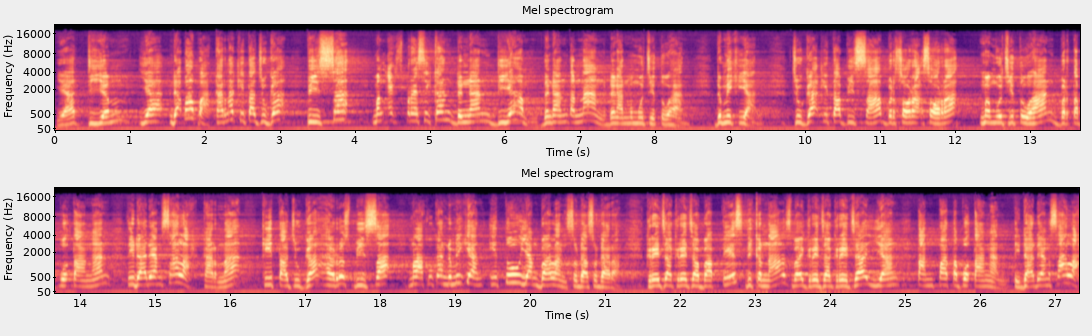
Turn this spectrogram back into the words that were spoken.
ya diem ya enggak apa-apa karena kita juga bisa mengekspresikan dengan diam dengan tenang dengan memuji Tuhan demikian juga kita bisa bersorak-sorak memuji Tuhan bertepuk tangan tidak ada yang salah karena kita juga harus bisa melakukan demikian. Itu yang balance, saudara-saudara. Gereja-gereja baptis dikenal sebagai gereja-gereja yang tanpa tepuk tangan. Tidak ada yang salah.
